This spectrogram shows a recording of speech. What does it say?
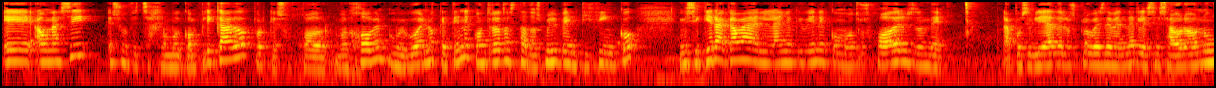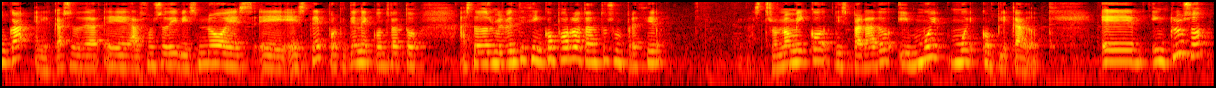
Eh, aún así, es un fichaje muy complicado porque es un jugador muy joven, muy bueno, que tiene contrato hasta 2025, ni siquiera acaba en el año que viene como otros jugadores donde la posibilidad de los clubes de venderles es ahora o nunca. En el caso de eh, Alfonso Davis no es eh, este, porque tiene contrato hasta 2025, por lo tanto es un precio astronómico, disparado y muy, muy complicado. Eh, incluso,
